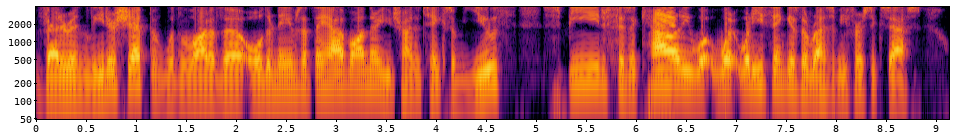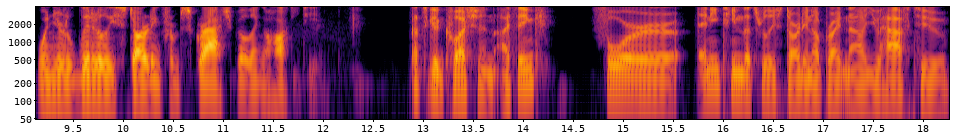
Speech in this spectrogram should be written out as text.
veteran leadership with a lot of the older names that they have on there? Are you trying to take some youth, speed, physicality? What what what do you think is the recipe for success when you're literally starting from scratch building a hockey team? That's a good question. I think for any team that's really starting up right now, you have to,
